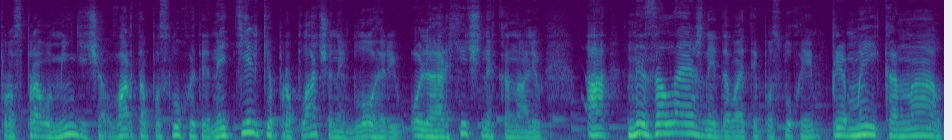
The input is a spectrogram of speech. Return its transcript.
про справу Міндіча, варто послухати не тільки проплачених блогерів, олігархічних каналів, а незалежний. Давайте послухаємо прямий канал,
